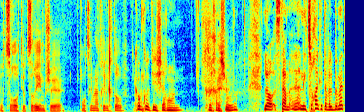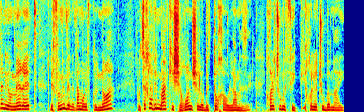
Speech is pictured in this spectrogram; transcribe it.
יוצרות יוצרים שרוצים להתחיל לכתוב קודם כל כישרון, זה חשוב. לא, סתם, אני צוחקת, אבל באמת אני אומרת, לפעמים בן אדם אוהב קולנוע, והוא צריך להבין מה הכישרון שלו בתוך העולם הזה. יכול להיות שהוא מפיק, יכול להיות שהוא במאי,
